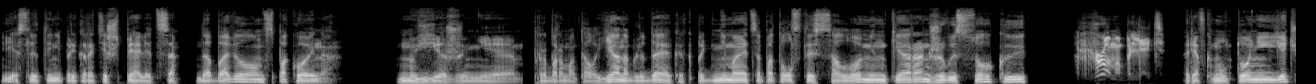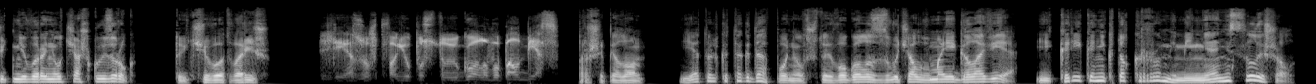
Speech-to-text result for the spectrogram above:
если ты не прекратишь пялиться», — добавил он спокойно. «Ну я же не...» — пробормотал я, наблюдая, как поднимается по толстой соломинке оранжевый сок и... «Рома, блядь!» — рявкнул Тони, и я чуть не выронил чашку из рук. «Ты чего творишь?» «Лезу в твою пустую голову, балбес!» — прошепел он. Я только тогда понял, что его голос звучал в моей голове, и крика никто кроме меня не слышал.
